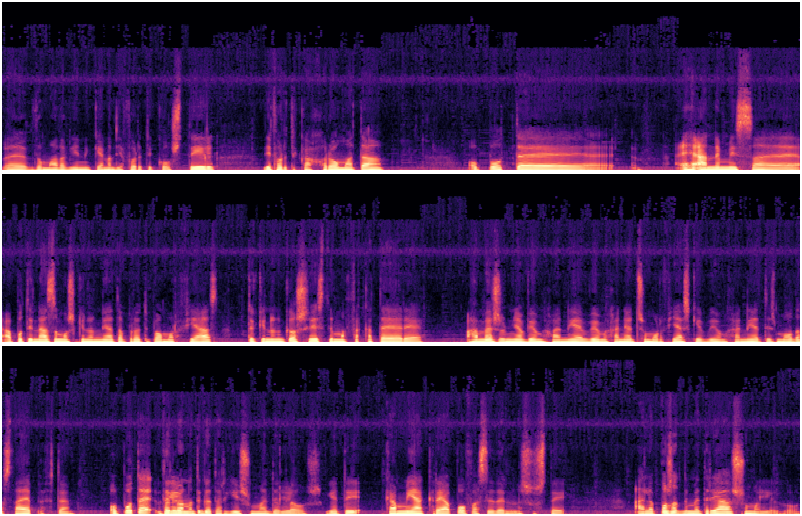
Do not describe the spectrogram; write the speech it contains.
εβδομάδα βγαίνει και ένα διαφορετικό στυλ, διαφορετικά χρώματα. Οπότε, ε, αν εμείς ε, αποτινάζαμε ως κοινωνία τα πρότυπα ομορφιάς, το κοινωνικό σύστημα θα κατέρε αμέσως μια βιομηχανία, η βιομηχανία της ομορφιάς και η βιομηχανία της μόδας θα έπεφτε. Οπότε δεν λέω να την καταργήσουμε εντελώς, γιατί καμία ακραία απόφαση δεν είναι σωστή αλλά πώς να τη μετριάσουμε λίγο,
